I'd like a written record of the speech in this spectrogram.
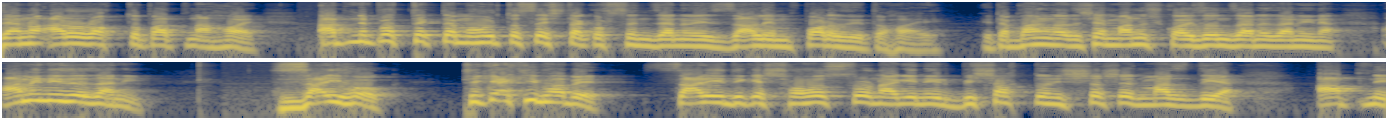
যেন আরও রক্তপাত না হয়। আপনি প্রত্যেকটা মুহূর্ত চেষ্টা করছেন যেন এই জালেম পরাজিত হয়। এটা বাংলাদেশের মানুষ কয়জন জানে জানি না। আমি নিজে জানি। যাই হোক, ঠিক একইভাবে চারিদিকে সহস্র নাগিনীর বিষাক্ত নিঃশ্বাসের মাঝ দিয়ে আপনি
